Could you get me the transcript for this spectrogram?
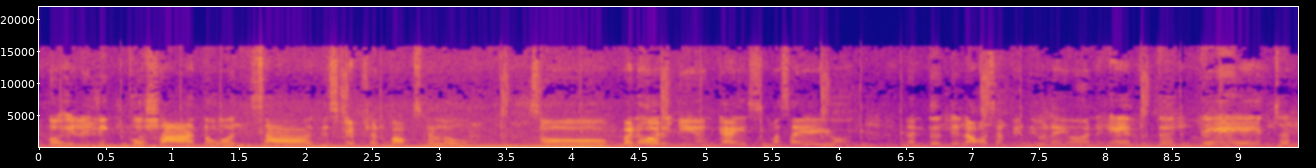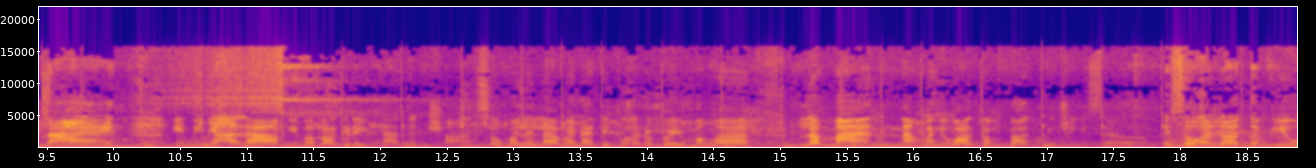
Eto, ililink ko siya doon sa description box below. So, panoorin nyo yun guys. Masaya yun. Nandun din ako sa video na yun. And today, tonight, hindi niya alam, ibabag-rate natin siya. So, malalaman natin kung ano ba yung mga laman ng mahiwagang bag ni Giselle. So, a lot of you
